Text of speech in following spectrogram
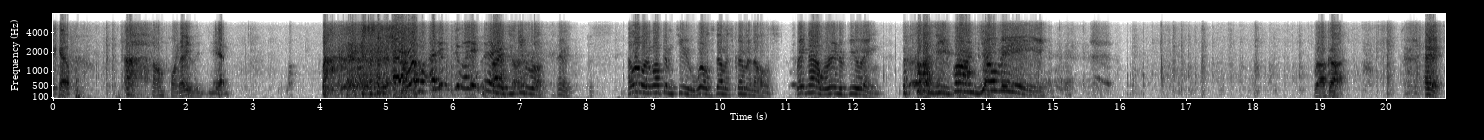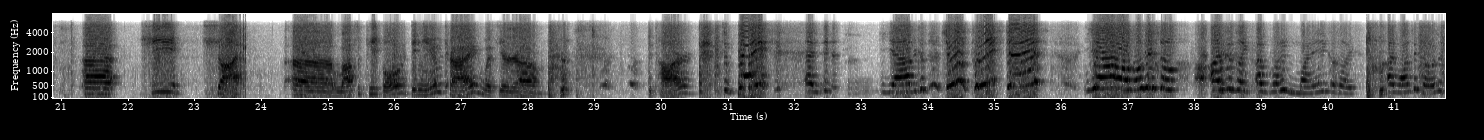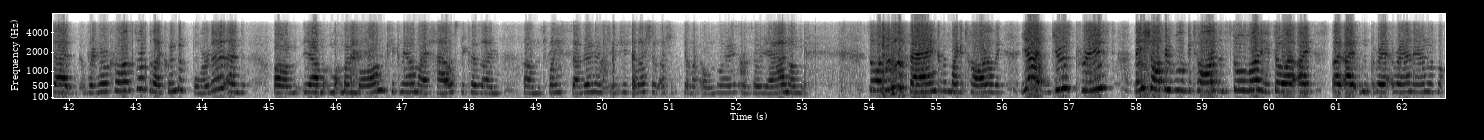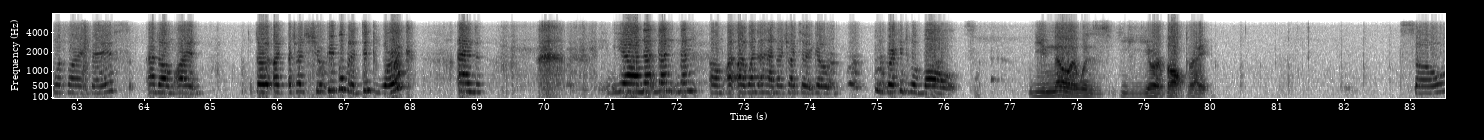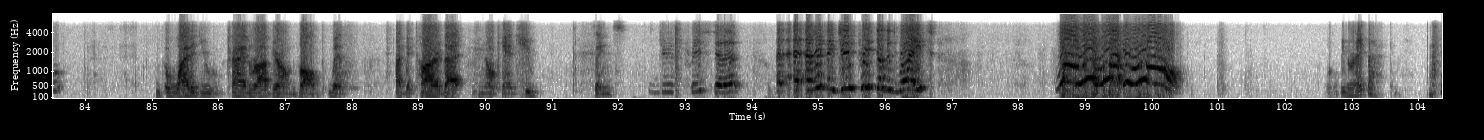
we go. Ah, so I'm pointing Ready? to the name. Yeah. I didn't do anything. Alright, just keep it rolling. Anyways. Hello and welcome to World's Dumbest Criminals. Right now we're interviewing Ozzy Bon Jovi! Rock on. Anyway, uh, she shot, uh, lots of people, didn't you? Try with your, um, guitar? the bass and it, yeah because Judas Priest did yeah um, okay so I, was like I wanted money because like I wanted to go to that Winger concert but I couldn't afford it and um yeah my mom kicked me out of my house because I'm um 27 and she, she said I should I should get my own place and so yeah and um so I went to the bank with my guitar and I was like, yeah, Judas Priest, they shot people with guitars and stole money. So I, I, I, I ran, in with, my- with my bass and um, I, I, I tried to shoot people but it didn't work. And yeah, and then, then, then um, I, I went ahead and I tried to go break into a vault. You know it was your vault, right? So Why did you try and rob your own vault with a guitar that, you know, can't shoot things? Judas Priest did it. And, and everything Judas Priest does is right. Whoa, whoa, rock and roll! We'll be right back.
